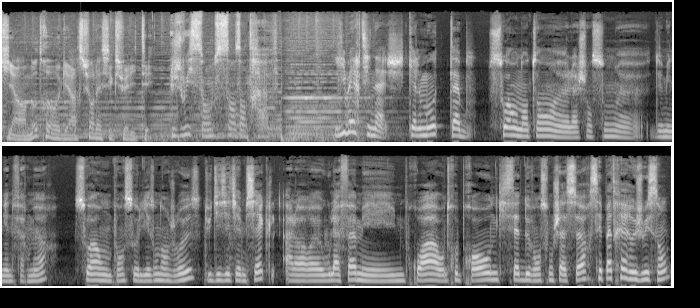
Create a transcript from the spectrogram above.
qui a un autre regard sur la sexualité. Jouissons sans entrave. Libertinage, quel mot tabou. Soit on entend euh, la chanson euh, de Mylène Farmer, soit on pense aux liaisons dangereuses du XVIIe siècle, alors euh, où la femme est une proie à entreprendre, qui cède devant son chasseur. C'est pas très réjouissant,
